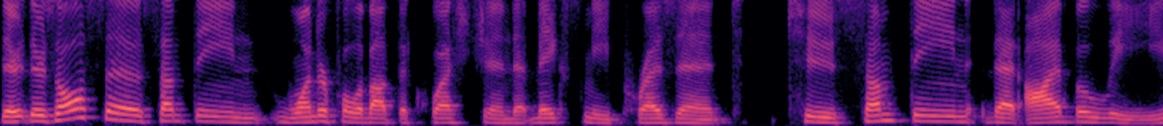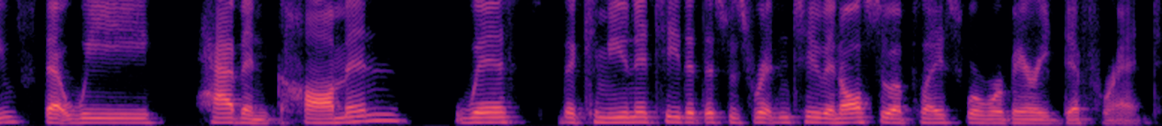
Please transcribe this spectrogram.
there, there's also something wonderful about the question that makes me present to something that I believe that we have in common with the community that this was written to, and also a place where we're very different.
